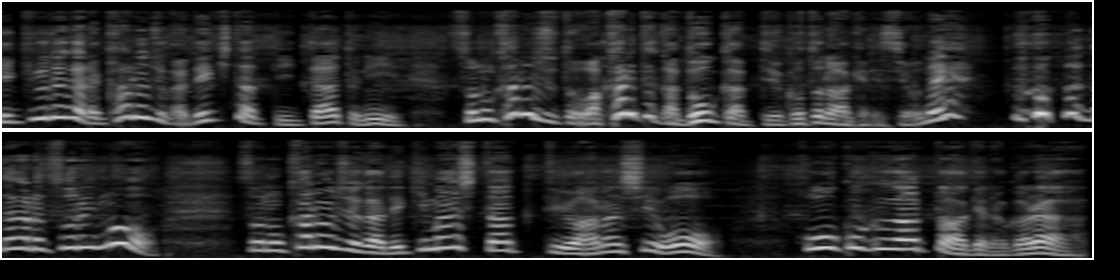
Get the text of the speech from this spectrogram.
結局だから彼女ができたって言った後にその彼女と別れたかどうかっていうことなわけですよね だからそれもその彼女ができましたっていう話を報告があったわけだから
